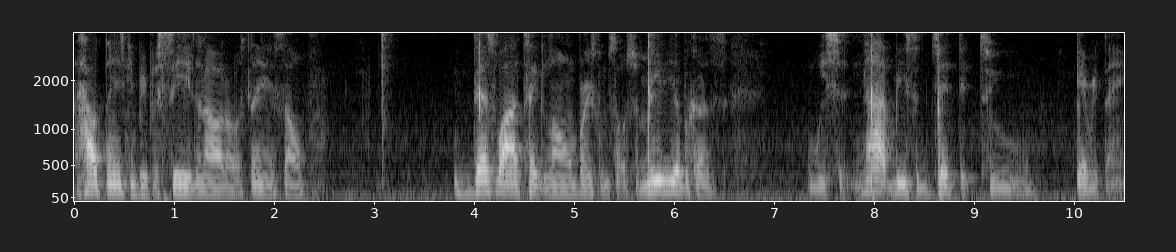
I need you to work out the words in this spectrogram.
how things can be perceived and all those things. So that's why I take long breaks from social media because we should not be subjected to everything.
